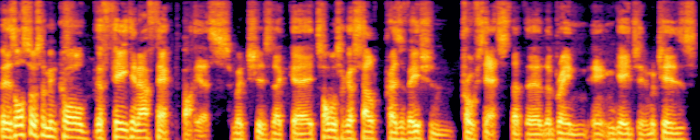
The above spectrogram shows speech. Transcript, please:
But there's also something called the fading affect bias, which is like a, it's almost like a self-preservation process that the, the brain engages in, which is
